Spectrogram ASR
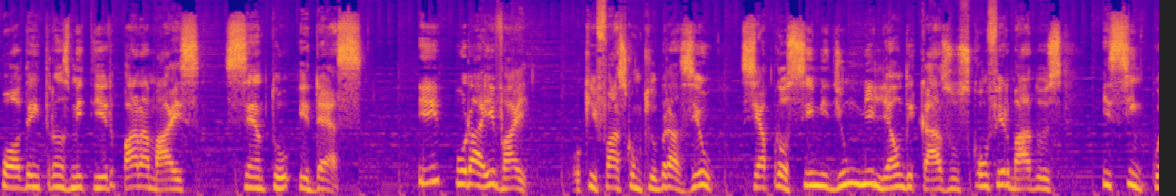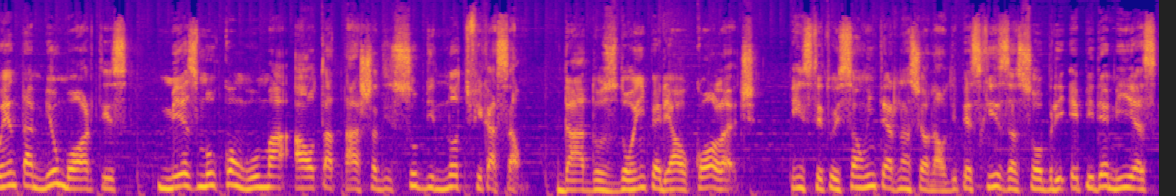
podem transmitir para mais 110. E por aí vai, o que faz com que o Brasil se aproxime de um milhão de casos confirmados e 50 mil mortes, mesmo com uma alta taxa de subnotificação. Dados do Imperial College, instituição internacional de pesquisa sobre epidemias,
